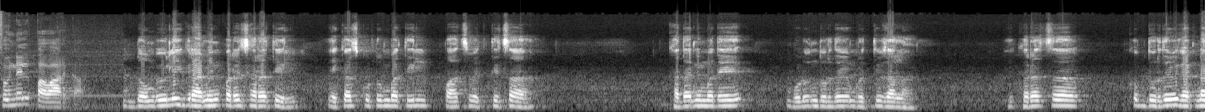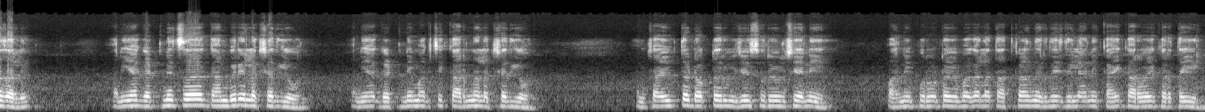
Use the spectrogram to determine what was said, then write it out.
सुनील पवार का। डोंबिवली ग्रामीण परिसरातील एकाच कुटुंबातील पाच व्यक्तीचा खदानीमध्ये बुडून दुर्दैवी मृत्यू झाला. ही खरंच खूप दुर्दैवी घटना झाली. आणि या घटनेचं गांभीर्य लक्षात घेऊन आणि या घटनेमागची कारणं लक्षात घेऊन आमचे आयुक्त डॉक्टर विजय सूर्यवंशी यांनी पाणी पुरवठा विभागाला तात्काळ निर्देश दिले आणि काय कारवाई करता येईल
